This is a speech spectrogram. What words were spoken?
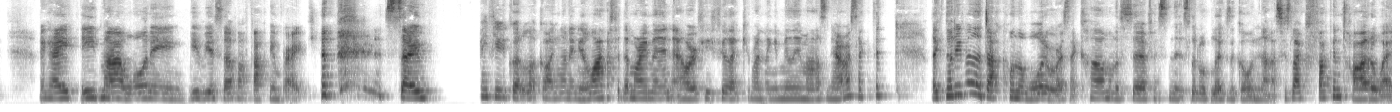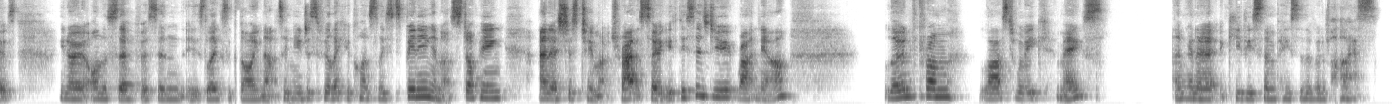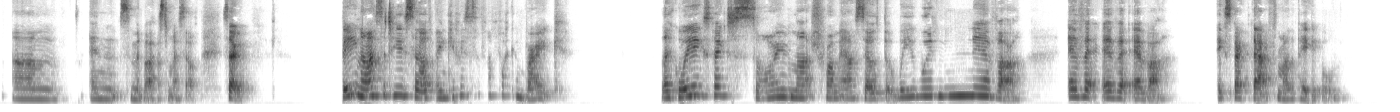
okay, heed my warning, give yourself a fucking break. so if you've got a lot going on in your life at the moment, or if you feel like you're running a million miles an hour, it's like the like not even the duck on the water where it's like calm on the surface and its little legs are going nuts. It's like fucking tidal waves, you know, on the surface and its legs are going nuts. And you just feel like you're constantly spinning and not stopping. And it's just too much, right? So if this is you right now, learn from last week, Megs. I'm gonna give you some pieces of advice um, and some advice to myself. So be nicer to yourself and give yourself a fucking break like we expect so much from ourselves, but we would never, ever, ever, ever expect that from other people.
